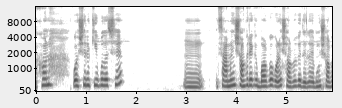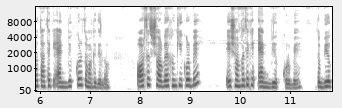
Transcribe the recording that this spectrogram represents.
এখন কোশ্চেনে কি বলেছে? সামিন সংখ্যাটাকে বর্গ করে স্বর্গকে দিল এবং স্বর্গ তা থেকে এক বিয়োগ করে তোমাকে দিল। অর্থাৎ স্বর্গ এখন কি করবে? এই সংখ্যা থেকে এক বিয়োগ করবে। তো বিয়োগ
